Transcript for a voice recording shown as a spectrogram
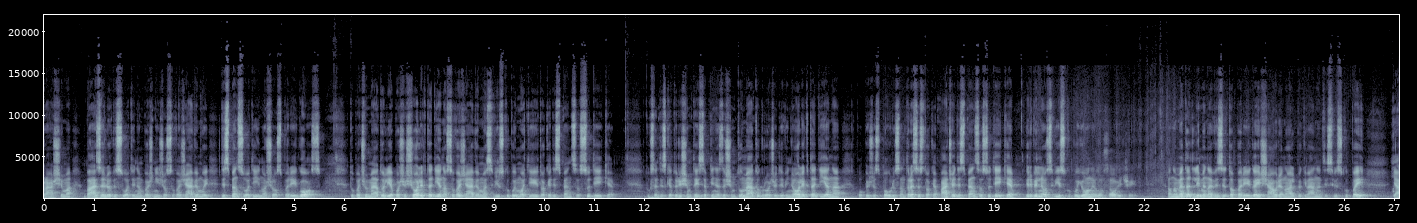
prašymą Bazelio visuotiniam bažnyčios suvažiavimui dispensuoti jį nuo šios pareigos. Tų pačių metų Liepo 16 dieną suvažiavimas vyskupui Motėjai tokią dispensą suteikė. 1470 m. gruodžio 19 d. popiežius Paulius II tokią pačią dispensą suteikė ir Vilniaus vyskupų Jonui Losovičiui. Anomet atlimina vizito pareiga į Šiaurę nuo Alpių gyvenantis vyskupai, ją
